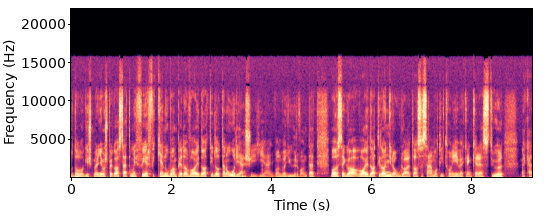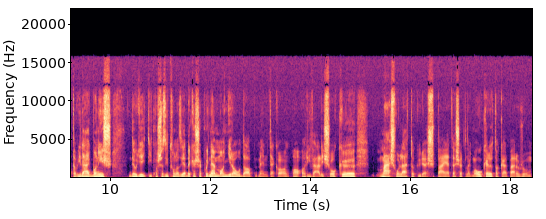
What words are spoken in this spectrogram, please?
dolog is, mert ugye most meg azt láttam, hogy férfi kenuban például a Vajda Attila után óriási hiány van, vagy űr van. Tehát valószínűleg a Vajda Attila annyira uralta azt a számot itthon éveken keresztül, meg hát a világban is, de ugye itt, itt most az itthon az érdekesebb, hogy nem annyira oda mentek a, a, a riválisok, máshol láttak üres pályát esetleg maguk előtt, akár pároson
